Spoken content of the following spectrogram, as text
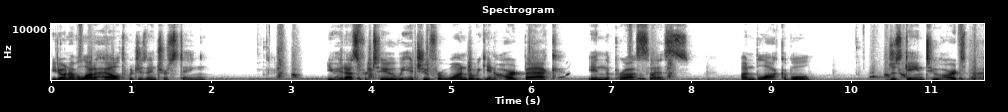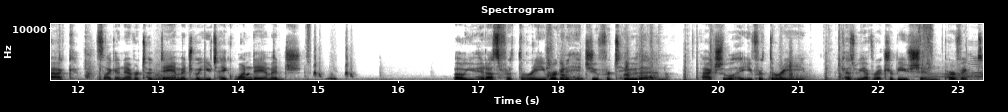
You don't have a lot of health, which is interesting. You hit us for two, we hit you for one, but we gain heart back in the process. Unblockable. Just gain two hearts back. It's like I never took damage, but you take one damage. Oh, you hit us for three? We're gonna hit you for two then. Actually, we'll hit you for three, because we have Retribution. Perfect.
